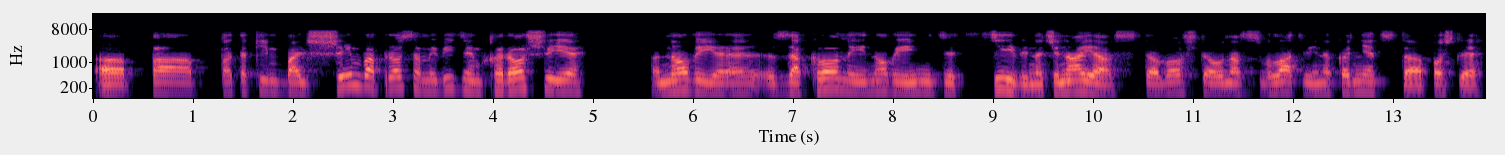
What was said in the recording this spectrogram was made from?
по по таким большим вопросам мы видим хорошие новые законы и новые инициативы, начиная с того, что у нас в Латвии наконец-то после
